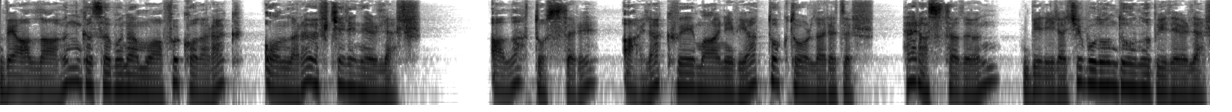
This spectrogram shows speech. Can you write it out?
ve Allah'ın gazabına muvafık olarak onlara öfkelenirler. Allah dostları ahlak ve maneviyat doktorlarıdır. Her hastalığın bir ilacı bulunduğunu bilirler.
